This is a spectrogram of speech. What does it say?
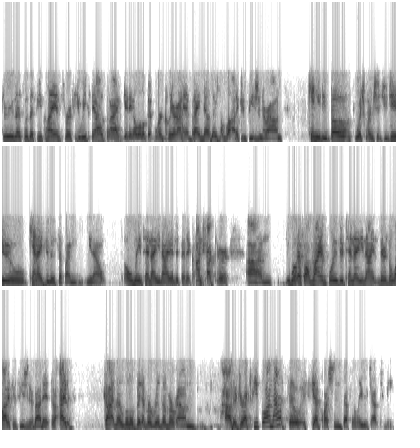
through this with a few clients for a few weeks now, so I'm getting a little bit more clear on it. But I know there's a lot of confusion around can you do both? Which one should you do? Can I do this if I'm, you know, only 1099 independent contractor? Um, what if all my employees are 1099? There's a lot of confusion about it. So I've gotten a little bit of a rhythm around how to direct people on that. So if you have questions, definitely reach out to me.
